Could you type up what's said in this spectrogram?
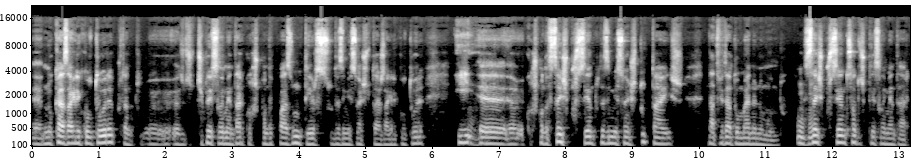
Eh, no caso da agricultura, portanto, eh, o desperdício alimentar corresponde a quase um terço das emissões totais da agricultura e uh, corresponde a 6% das emissões totais da atividade humana no mundo. Uhum. 6% só do desperdício alimentar.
